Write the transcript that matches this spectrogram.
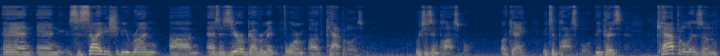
and and society should be run um, as a zero government form of capitalism, which is impossible. Okay, it's impossible because capitalism,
